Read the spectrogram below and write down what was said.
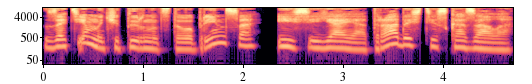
затем на четырнадцатого принца и, сияя от радости, сказала,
